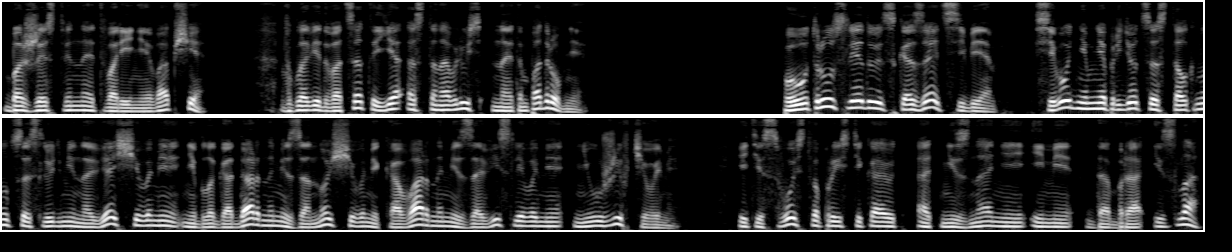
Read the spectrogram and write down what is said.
божественное творение вообще. В главе 20 я остановлюсь на этом подробнее. Поутру следует сказать себе, Сегодня мне придется столкнуться с людьми навязчивыми, неблагодарными, заносчивыми, коварными, завистливыми, неуживчивыми. Эти свойства проистекают от незнания ими добра и зла.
